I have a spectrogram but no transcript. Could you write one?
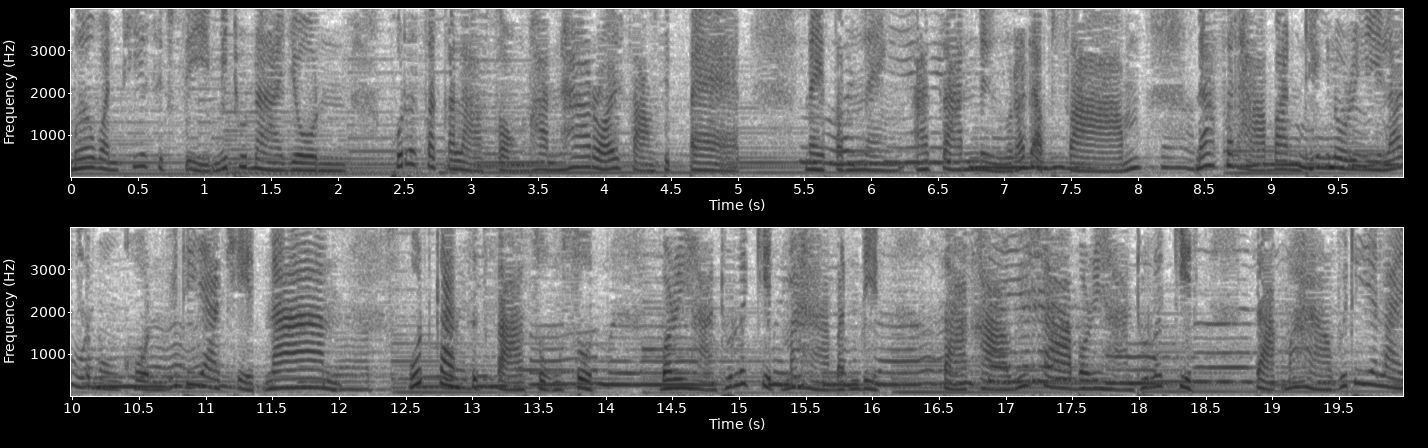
เมื่อวันที่ 14 มิถุนายน พุทธศักราช 2538 ในตำแหน่งอาจารย์หนึ่งระดับ 3 ณ สถาบันเทคโนโลยีราชมงคลวิทยาเขตน่าน วุฒิการศึกษาสูงสุด บริหารธุรกิจมหาบัณฑิต สาขาวิชาบริหารธุรกิจ จากมหาวิทยาลัย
